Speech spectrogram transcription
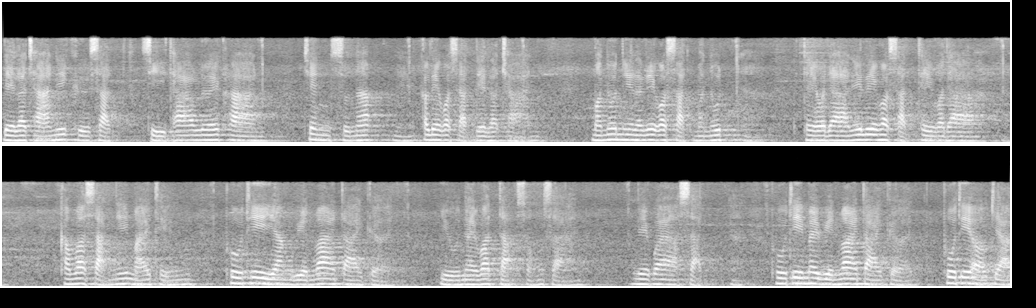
เดรัจฉานนี่คือสัตว์สี่เท้าเลื้อยคลาน เช่นสุนัขก็เรียกว่าสัตว์เดรัจฉาน มนุษย์นี่เราเรียกว่าสัตว์มนุษย์ เทวดานี่เรียกว่าสัตว์เทวดาคำว่าสัตว์นี้หมายถึงผู้ที่ยังเวียนว่ายตายเกิด อยู่ในวัฏฏะสงสาร เรียกว่าสัตว์ ผู้ที่ไม่เวียนว่ายตายเกิด ผู้ที่ออกจาก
